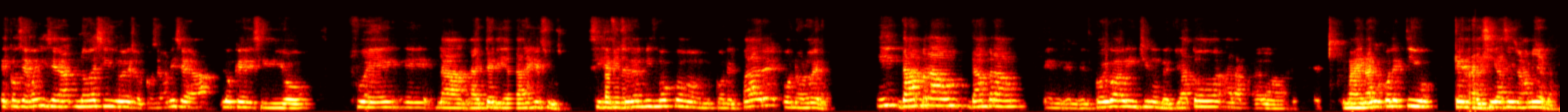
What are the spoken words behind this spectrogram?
el Consejo de Nicea no decidió eso. El Consejo de Nicea lo que decidió fue eh, la, la eternidad de Jesús. Si También Jesús es- era el mismo con, con el Padre o no lo era. Y Dan Brown, Dan Brown en, en el Código da Vinci nos metió a todo a la, a la imaginario colectivo que en Nicea se hizo una mierda.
